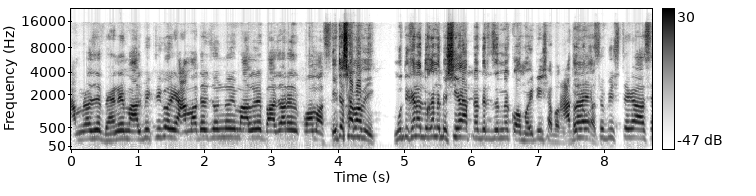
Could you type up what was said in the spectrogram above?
আমরা যে ভ্যানে মাল বিক্রি করি আমাদের জন্যই মালের বাজারে কম আছে। এটা স্বাভাবিক। মুদিখানার দোকানে বেশি হয় আপনাদের জন্য কম হয় এটাই স্বাভাবিক। একশো বিশ টাকা আছে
